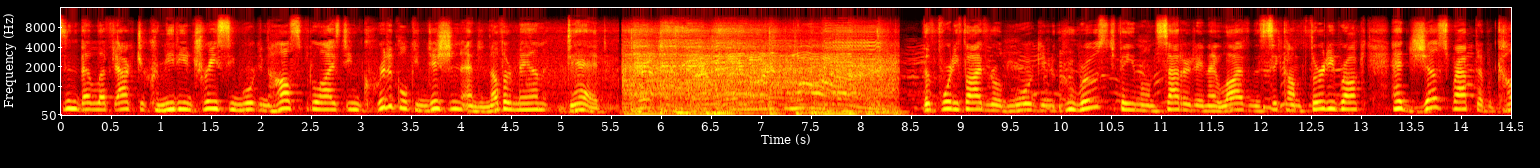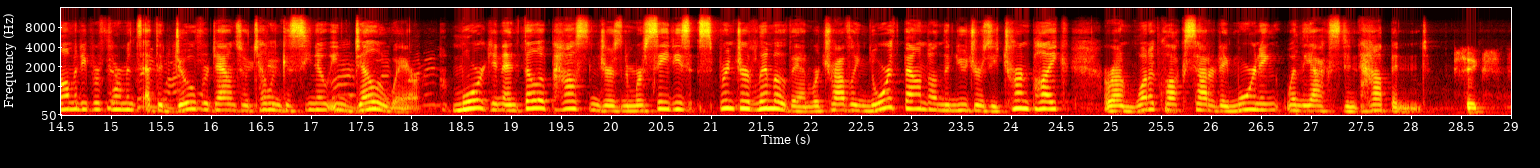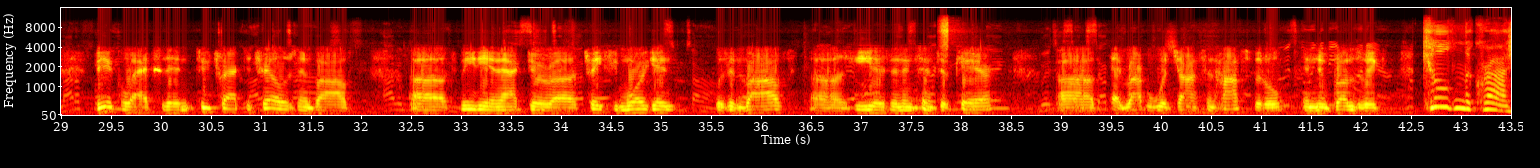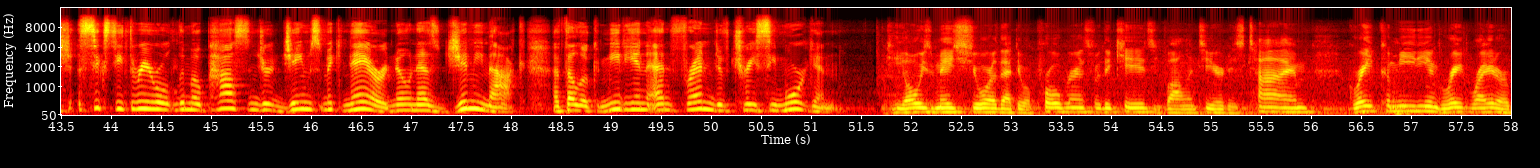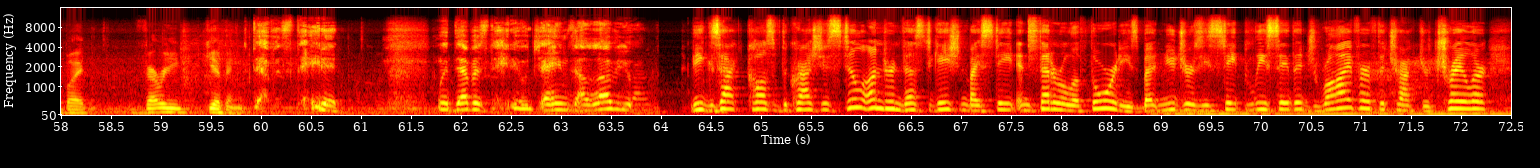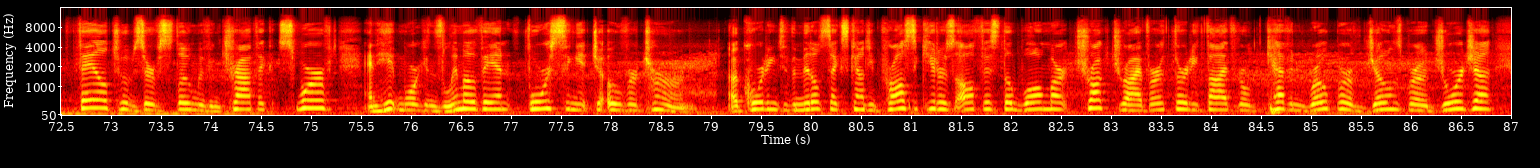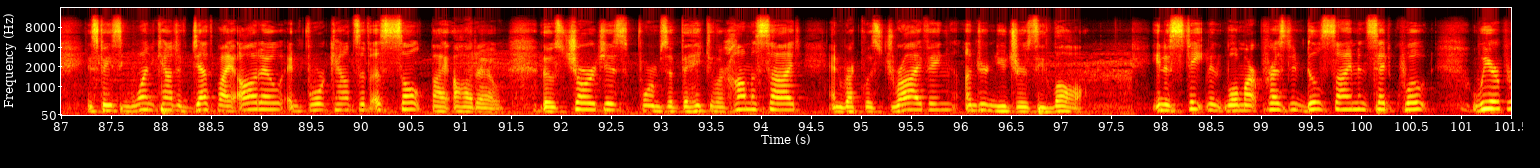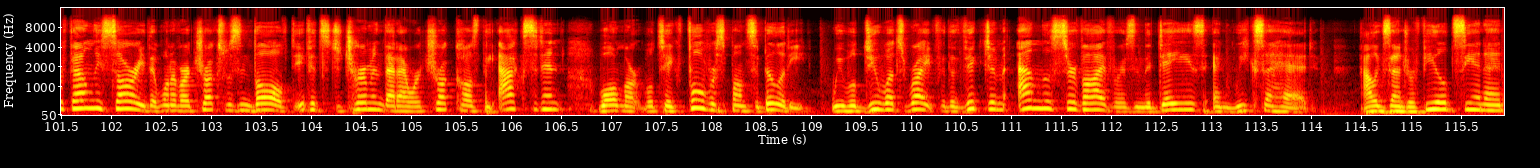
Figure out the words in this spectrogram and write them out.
accident that left actor comedian Tracy Morgan hospitalized in critical condition and another man dead. The 45 year old Morgan, who rose to fame on Saturday Night Live in the sitcom 30 Rock, had just wrapped up a comedy performance at the Dover Downs Hotel and Casino in Delaware. Morgan and fellow passengers in a Mercedes Sprinter limo van were traveling northbound on the New Jersey Turnpike around 1 o'clock Saturday morning when the accident happened. Six vehicle accident, two tractor trailers involved. Uh, comedian and actor uh, Tracy Morgan was involved. Uh, he is in intensive care uh, at Robert Wood Johnson Hospital in New Brunswick. Killed in the crash, 63 year old limo passenger James McNair, known as Jimmy Mack, a fellow comedian and friend of Tracy Morgan. He always made sure that there were programs for the kids. He volunteered his time. Great comedian, great writer, but very giving. Devastated. We're devastated. James, I love you. The exact cause of the crash is still under investigation by state and federal authorities, but New Jersey State Police say the driver of the tractor trailer failed to observe slow moving traffic, swerved, and hit Morgan's limo van, forcing it to overturn. According to the Middlesex County Prosecutor's Office, the Walmart truck driver, 35 year old Kevin Roper of Jonesboro, Georgia, is facing one count of death by auto and four counts of assault by auto. Those charges, forms of vehicular homicide and reckless driving under New Jersey law. In a statement, Walmart President Bill Simon said, quote, We are profoundly sorry that one of our trucks was involved. If it's determined that our truck caused the accident, Walmart will take full responsibility. We will do what's right for the victim and the survivors in the days and weeks ahead. Alexandra Field, CNN.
